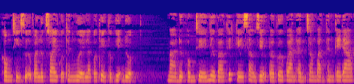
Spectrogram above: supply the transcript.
không chỉ dựa vào lực xoay của thân người là có thể thực hiện được, mà được khống chế nhờ vào thiết kế xảo diệu và cơ quan ẩn trong bản thân cây đao.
